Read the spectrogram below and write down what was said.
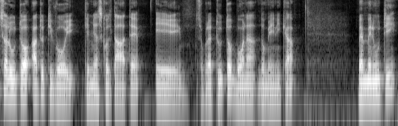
saluto a tutti voi che mi ascoltate e soprattutto buona domenica. Benvenuti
